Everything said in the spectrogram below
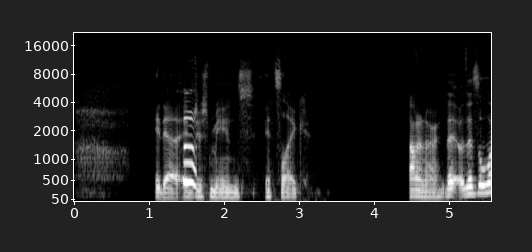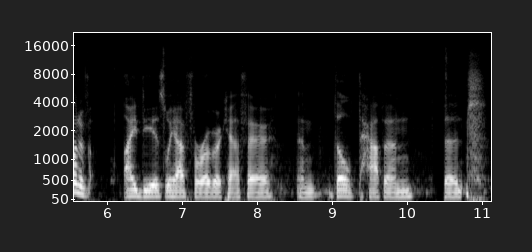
it uh, it just means it's like I don't know. There's a lot of ideas we have for Robo Cafe, and they'll happen, but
